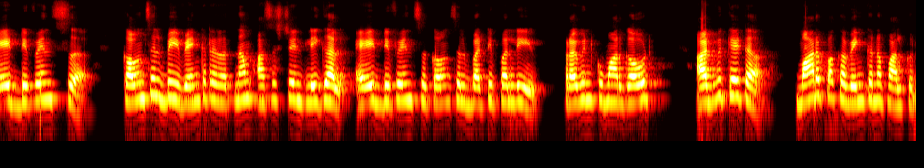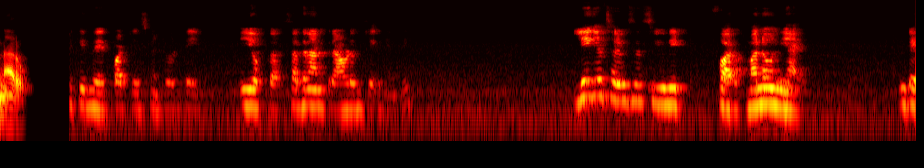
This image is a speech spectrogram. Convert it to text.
aid defence counsel B Venkataratnam assistant legal aid defence counsel Battipalli Praveen Kumar Goud advocate Marapaka Venkanna పాల్గొన్నారు. ఏర్పాటు చేసినటువంటి ఈ యొక్క సదనానికి రావడం జరిగింది. Legal services unit for Manonyay అంటే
